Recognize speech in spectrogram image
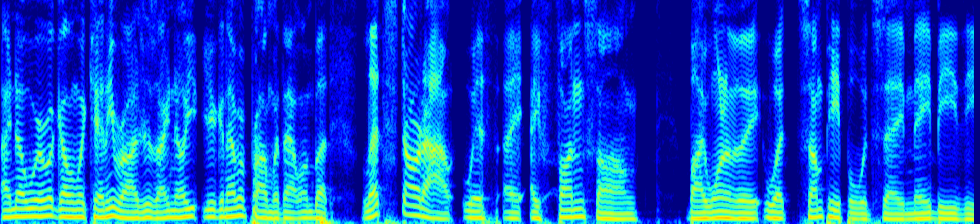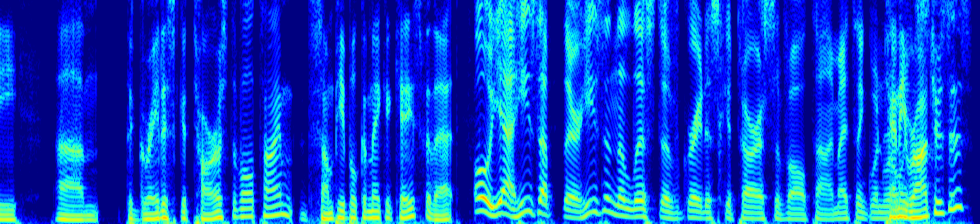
I know where we're going with Kenny Rogers. I know you're going to have a problem with that one, but let's start out with a, a fun song by one of the, what some people would say may be the, um, the greatest guitarist of all time. Some people can make a case for that. Oh yeah, he's up there. He's in the list of greatest guitarists of all time. I think when Kenny Rogers is.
